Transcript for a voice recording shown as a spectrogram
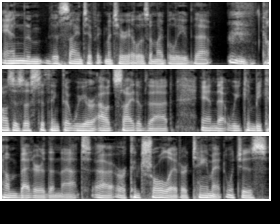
and the, the scientific materialism, I believe, that causes us to think that we are outside of that and that we can become better than that uh, or control it or tame it, which is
